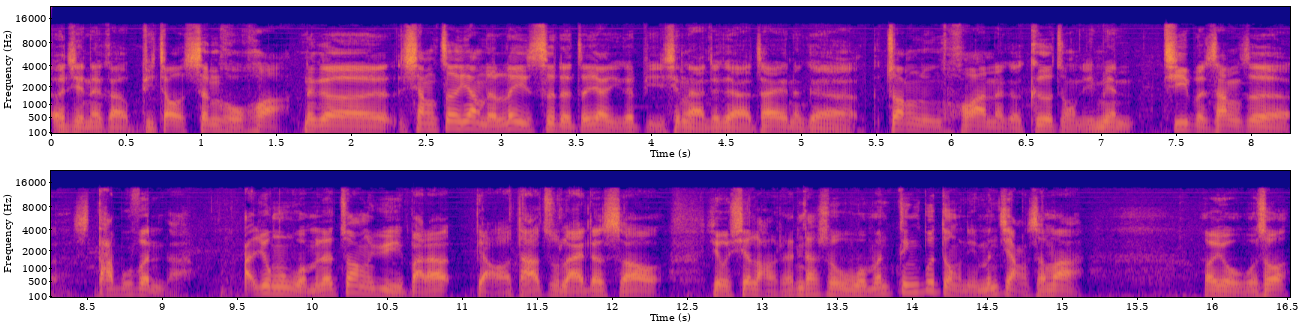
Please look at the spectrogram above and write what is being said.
而且那个比较生活化，那个像这样的类似的这样一个笔性啊，这个在那个壮话那个歌种里面，基本上是大部分的。用我们的壮语把它表达出来的时候，有些老人他说我们听不懂你们讲什么。哎呦，我说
